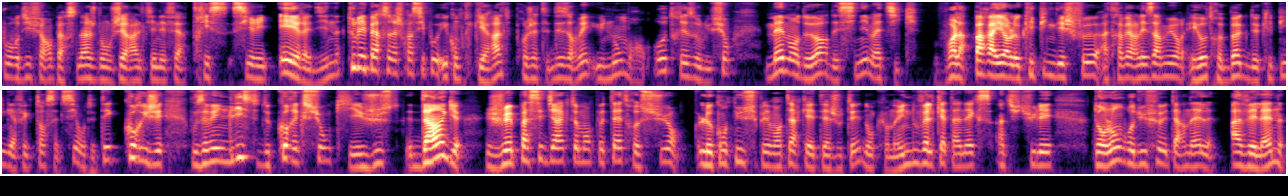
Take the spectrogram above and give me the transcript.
pour différents personnages dont Geralt, Yennefer, Triss, Ciri et Eredin. Tous les personnages principaux, y compris Geralt, projettent désormais une ombre en haute résolution, même en dehors des cinématiques. Voilà. Par ailleurs, le clipping des cheveux à travers les armures et autres bugs de clipping affectant celle-ci ont été corrigés. Vous avez une liste de corrections qui est juste dingue. Je vais passer directement peut-être sur le contenu supplémentaire qui a été ajouté. Donc on a une nouvelle quête annexe intitulée Dans l'ombre du feu éternel à Velen.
